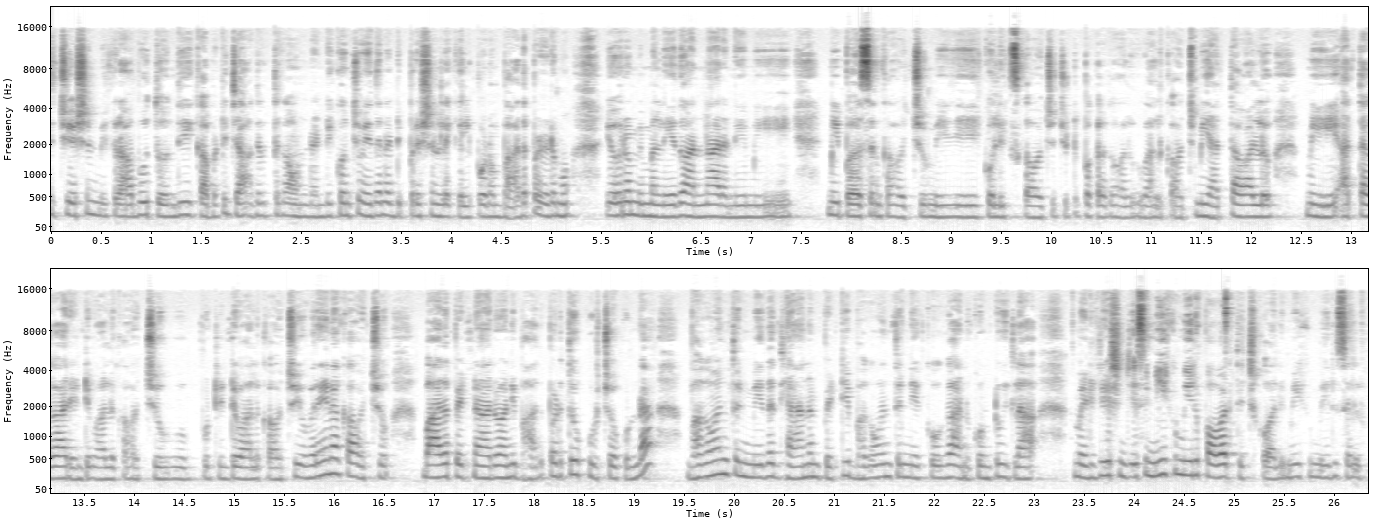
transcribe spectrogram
సిచ్యుయేషన్ మీకు రాబోతోంది. కాబట్టి జాగ్రత్తగా ఉండండి. కొంచెం ఏదైనా డిప్రెషన్లోకి వెళ్ళిపోవడం బాధపడడము ఎవరో మిమ్మల్ని ఏదో అన్నారని మీ మీ పర్సన్ కావచ్చు మీ కొలీగ్స్ కావచ్చు చుట్టుపక్కల వాళ్ళు వాళ్ళు కావచ్చు మీ అత్త వాళ్ళు మీ అత్తగారింటి వాళ్ళు కావచ్చు పుట్టింటి వాళ్ళు కావచ్చు ఎవరైనా కావచ్చు బాధ పెట్టినారు అని బాధపడుతూ కూర్చోకుండా భగవంతుని మీద ధ్యానం పెట్టి భగవంతుని ఎక్కువగా అనుకుంటూ ఇట్లా మెడిటేషన్ చేసి మీకు మీరు పవర్ తెచ్చుకోవాలి మీకు మీరు సెల్ఫ్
